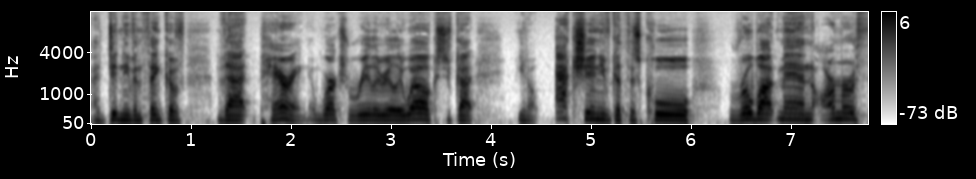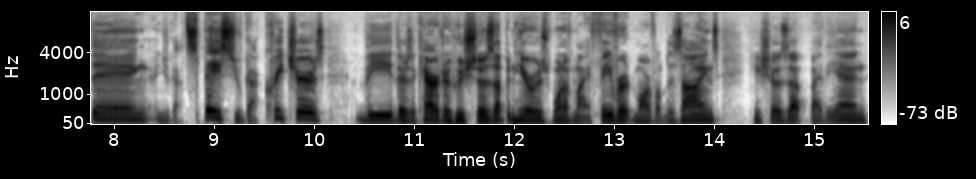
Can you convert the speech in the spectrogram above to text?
I didn't even think of that pairing. It works really, really well because you've got, you know, action, you've got this cool robot man armor thing, you've got space, you've got creatures. The there's a character who shows up in here who's one of my favorite Marvel designs. He shows up by the end.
